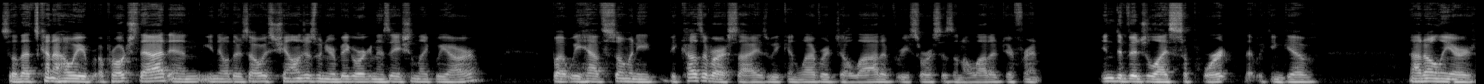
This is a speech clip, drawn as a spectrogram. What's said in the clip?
So that's kind of how we approach that. And you know, there's always challenges when you're a big organization like we are, but we have so many because of our size, we can leverage a lot of resources and a lot of different individualized support that we can give not only our,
